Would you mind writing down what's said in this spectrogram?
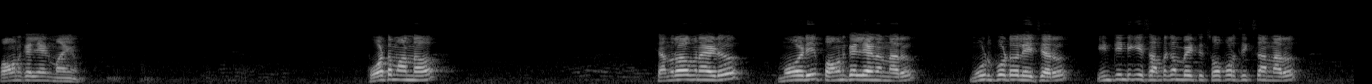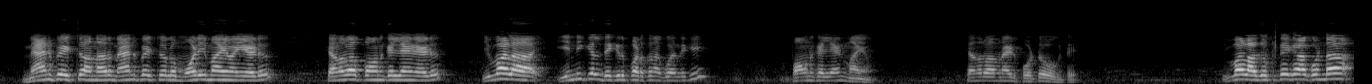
పవన్ కళ్యాణ్ మాయం. కూటమన్నావు? చంద్రబాబు నాయుడు మోడీ పవన్ కళ్యాణ్ అన్నారు. మూడు ఫోటోలు వేశారు. ఇంటింటికి సంతకం పెట్టి సూపర్ సిక్స్ అన్నారు. మేనిఫెస్టో అన్నారు. మేనిఫెస్టోలో మోడీ మాయం అయ్యాడు చంద్రబాబు పవన్ కళ్యాణ్ అయ్యాడు. ఇవాళ ఎన్నికలు దగ్గర పడుతున్న కొందికి పవన్ కళ్యాణ్ మాయం. చంద్రబాబు నాయుడు ఫోటో ఒకటే. ఇవాళ అదొకటే కాకుండా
